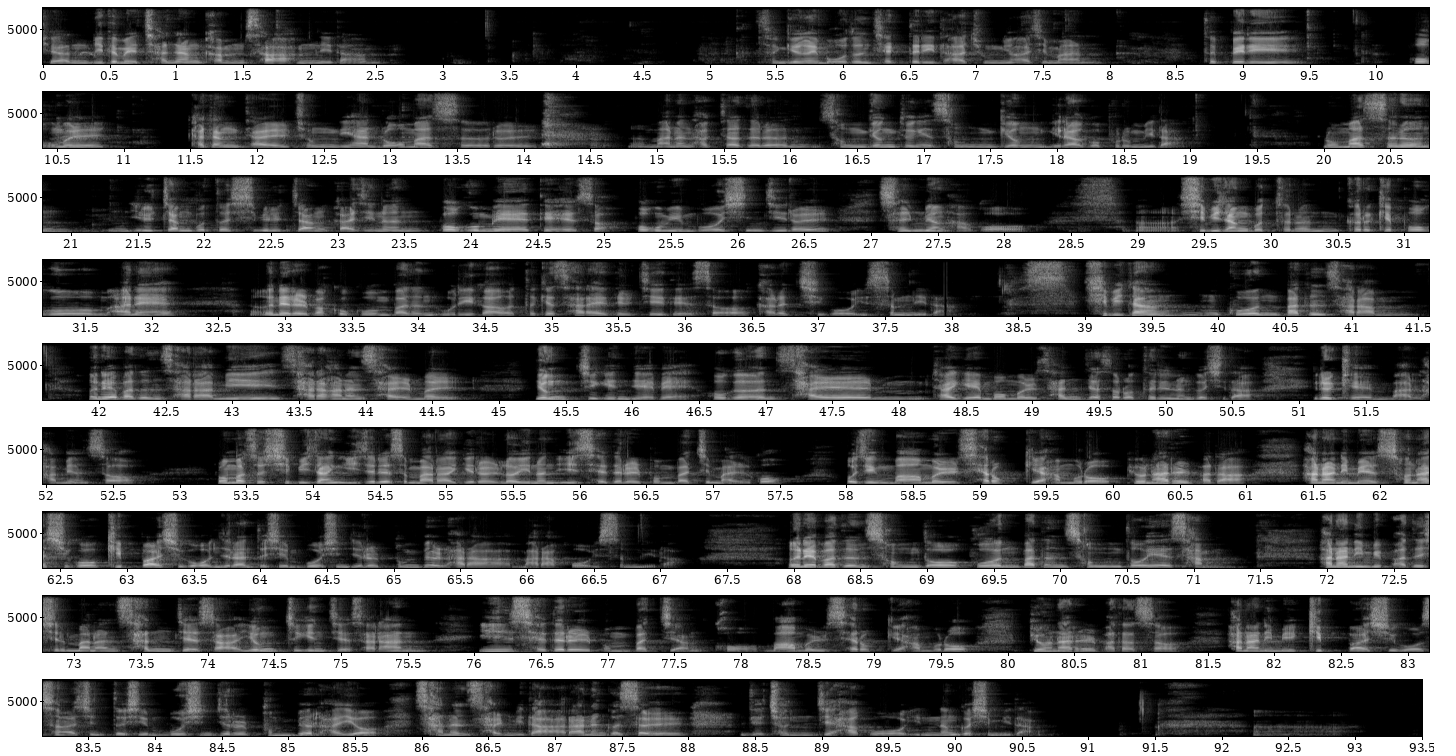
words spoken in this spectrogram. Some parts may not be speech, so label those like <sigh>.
귀한 믿음의 찬양 감사합니다. 성경의 모든 책들이 다 중요하지만 특별히 복음을 가장 잘 정리한 로마서를 많은 학자들은 성경 중에 성경이라고 부릅니다. 로마서는 1장부터 11장까지는 복음에 대해서 복음이 무엇인지를 설명하고 12장부터는 그렇게 복음 안에 은혜를 받고 구원받은 우리가 어떻게 살아야 될지에 대해서 가르치고 있습니다. 12장 구원받은 사람, 은혜 받은 사람이 살아가는 삶을 영적인 예배 혹은 삶 자기의 몸을 산제서로 드리는 것이다. 이렇게 말하면서 로마서 12장 2절에서 말하기를 너희는 이 세대를 본받지 말고 오직 마음을 새롭게 함으로 변화를 받아 하나님의 선하시고 기뻐하시고 온전한 뜻이 무엇인지를 분별하라 말하고 있습니다. 은혜 받은 성도, 구원받은 성도의 삶, 하나님이 받으실 만한 산 제사, 영적인 제사란 이 세대를 본받지 않고 마음을 새롭게 함으로 변화를 받아서 하나님이 기뻐하시고 선하신 뜻이 무엇인지를 분별하여 사는 삶이다라는 것을 이제 전제하고 있는 것입니다. 어,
